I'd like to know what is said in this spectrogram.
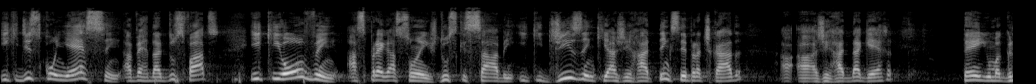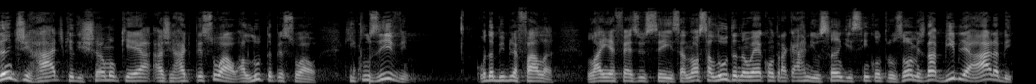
e que desconhecem a verdade dos fatos e que ouvem as pregações dos que sabem e que dizem que a jihad tem que ser praticada, a, a jihad da guerra. Tem uma grande jihad que eles chamam que é a jihad pessoal, a luta pessoal, que inclusive quando a Bíblia fala lá em Efésios 6, a nossa luta não é contra a carne e o sangue, e sim contra os homens, na Bíblia árabe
